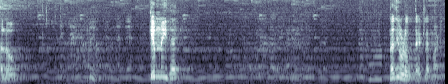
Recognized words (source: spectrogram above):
હલો કેમ નહીં થાય? નથી ઓળખતા એટલા માટે.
